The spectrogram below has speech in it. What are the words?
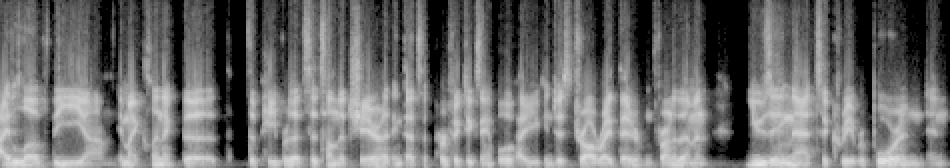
I love the um, in my clinic the the paper that sits on the chair. I think that's a perfect example of how you can just draw right there in front of them, and using that to create rapport and and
